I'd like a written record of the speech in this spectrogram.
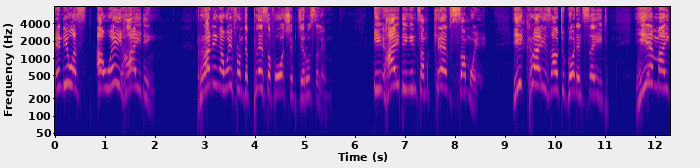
and he was away hiding, running away from the place of worship, Jerusalem, in hiding in some cave somewhere. He cries out to God and said, Hear my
